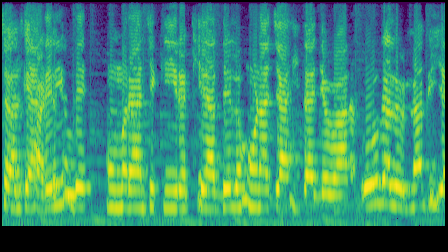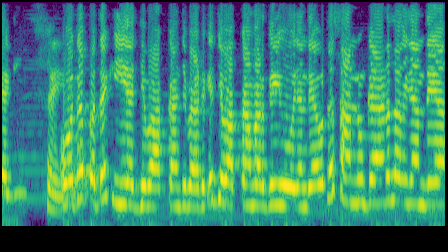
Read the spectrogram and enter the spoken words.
ਚੱਲ ਕਹਿੰਦੇ ਨਹੀਂ ਹੁੰਦੇ ਉਮਰਾਂ 'ਚ ਕੀ ਰੱਖਿਆ ਦਿਲ ਹੋਣਾ ਚਾਹੀਦਾ ਜਵਾਨ ਉਹ ਗੱਲ ਉਹਨਾਂ ਦੀ ਹੈਗੀ। ਉਹ ਤਾਂ ਪਤਾ ਕੀ ਹੈ ਜਵਾਕਾਂ 'ਚ ਬੈਠ ਕੇ ਜਵਾਕਾਂ ਵਰਗੇ ਹੀ ਹੋ ਜਾਂਦੇ ਆ ਉਹ ਤਾਂ ਸਾਨੂੰ ਕਹਿਣ ਲੱਗ ਜਾਂਦੇ ਆ।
